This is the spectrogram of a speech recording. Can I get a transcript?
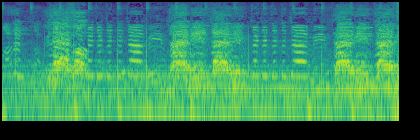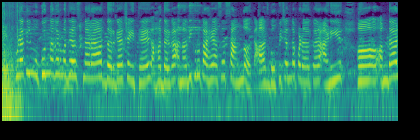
महाराजांचा विजय असो जय जय जय जय भीम जय भीम जय भीम जय जय जय जय जय भीम जय भीम जय भीम पुण्यातील मुकुंदनगरमध्ये असणारा दर्ग्याच्या इथे हा दर्गा अनधिकृत आहे असं सांगत आज गोपीचंद पडळकर आणि आमदार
